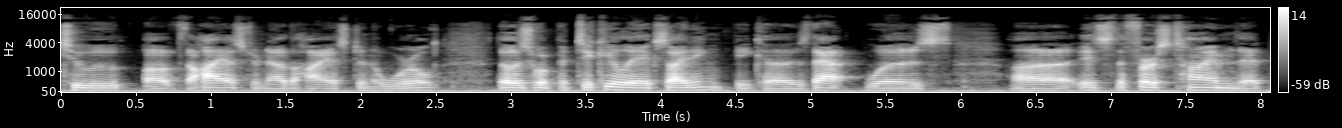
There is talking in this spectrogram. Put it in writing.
two of the highest are now the highest in the world. Those were particularly exciting because that was, uh, it's the first time that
